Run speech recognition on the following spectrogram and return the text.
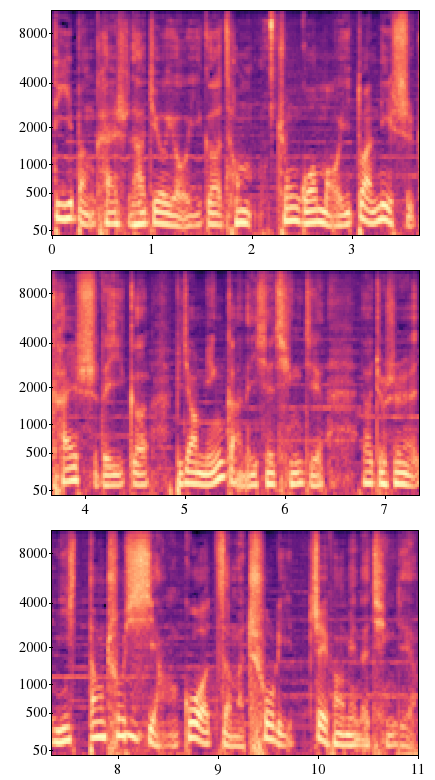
第一本开始，它就有一个从中国某一段历史开始的一个比较敏感的一些情节，呃，就是你当初想过怎么处理这方面的情节吗？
